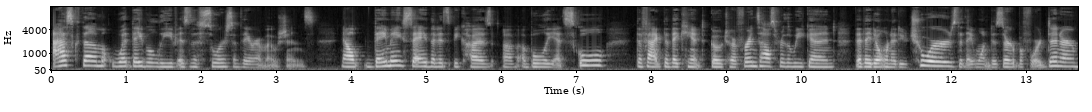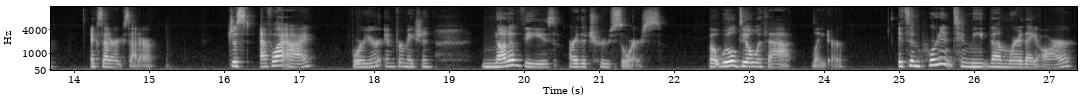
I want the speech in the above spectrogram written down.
ask them what they believe is the source of their emotions. Now, they may say that it's because of a bully at school, the fact that they can't go to a friend's house for the weekend, that they don't want to do chores, that they want dessert before dinner, etc., etc. Just FYI, for your information, none of these are the true source, but we'll deal with that later. It's important to meet them where they are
